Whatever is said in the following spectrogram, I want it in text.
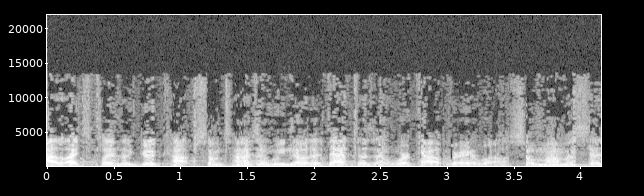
I like to play the good cop sometimes, and we know that that doesn't work out very well. So Mama says,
